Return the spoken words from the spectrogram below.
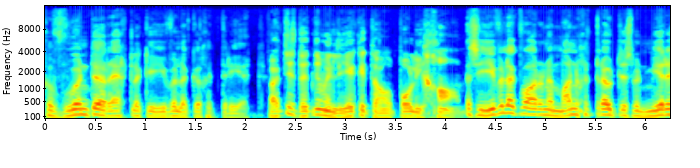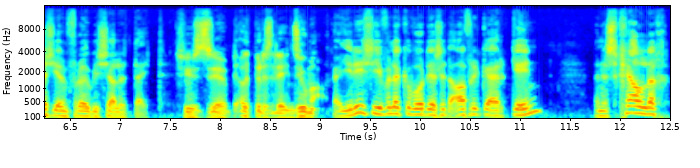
gewoonte regtelike huwelike getree het. Wat is dit nou in leuke taal poligam? Is 'n huwelik waarin 'n man getroud is met meer as een vrou op dieselfde tyd. Soos uh, oud president Zuma. Ja, hierdie huwelike word deur Suid-Afrika erken en is geldig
